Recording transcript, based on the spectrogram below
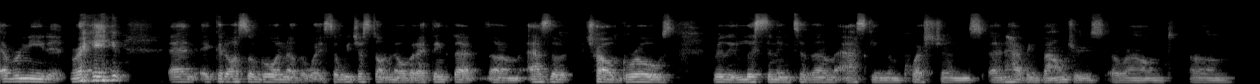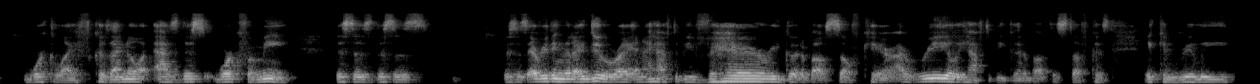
ever needed, right? And it could also go another way. So we just don't know. But I think that um, as the child grows, really listening to them, asking them questions and having boundaries around um, work life. Because I know as this work for me, this is this is this is everything that I do, right? And I have to be very good about self-care. I really have to be good about this stuff because it can really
